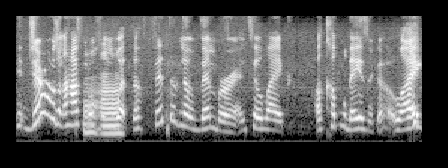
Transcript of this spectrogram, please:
Jeremiah was in the hospital Uh-uh. from what the fifth of November until like a couple days ago. Like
